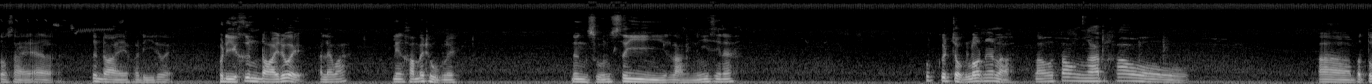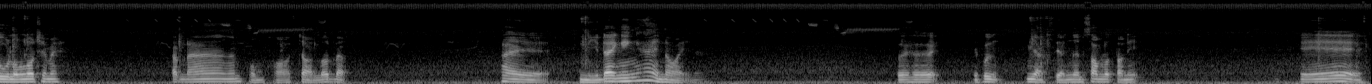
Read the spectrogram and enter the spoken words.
สงสัยเออขึ้นดอยพอดีด้วย พอดีขึ้นดอยด้วย อะไรวะ เรียงเขาไม่ถูกเลย หนึ่งศูนย์สี่หลังนี้สินะทุบกระจกรถนั่นเหรอ เราต้องงัดเข้าเอ่อประตูลงรถใช่ไหมครับนะ งั้นผมขอจอดรถแบบ ให้หนีได้ง่ายๆหน่อยนะ เฮ้ยเฮ้ยอย่าเพิ่งไม่อยากเสียเงินซ่อมรถตอนนี้ โอเค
